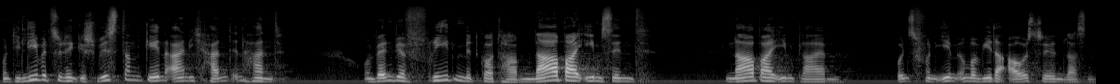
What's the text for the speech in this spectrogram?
und die Liebe zu den Geschwistern gehen eigentlich Hand in Hand. Und wenn wir Frieden mit Gott haben, nah bei ihm sind, nah bei ihm bleiben, uns von ihm immer wieder aussöhnen lassen,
